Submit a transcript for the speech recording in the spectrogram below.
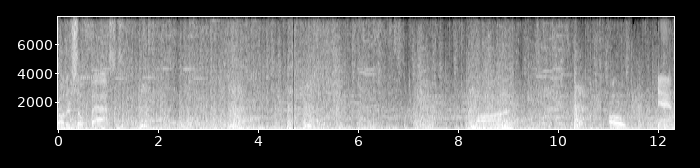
Oh, they're so fast. Come on. Oh, damn.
